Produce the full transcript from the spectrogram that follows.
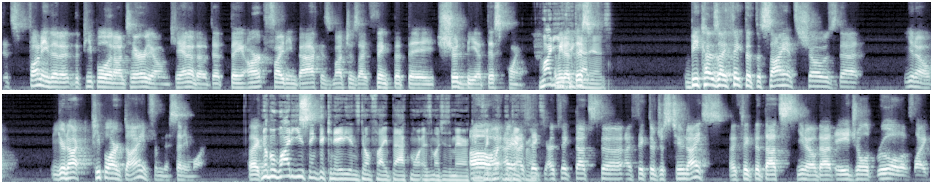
it's funny that uh, the people in Ontario and Canada that they aren't fighting back as much as I think that they should be at this point. why do I you mean, at think this- that is Because I think that the science shows that you know you're not people aren't dying from this anymore. Like no but why do you think the Canadians don't fight back more as much as Americans Oh, like what the I, I think I think that's the I think they're just too nice. I think that that's you know that age old rule of like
